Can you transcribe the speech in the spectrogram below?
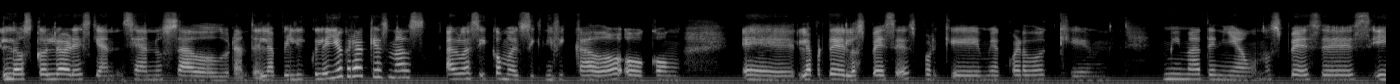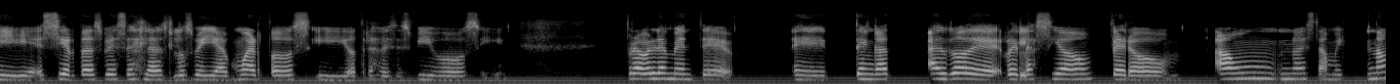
los colores que se han usado durante la película. Yo creo que es más algo así como el significado o con eh, la parte de los peces, porque me acuerdo que Mima tenía unos peces y ciertas veces los veía muertos y otras veces vivos y probablemente eh, tenga algo de relación, pero aún no está muy no,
